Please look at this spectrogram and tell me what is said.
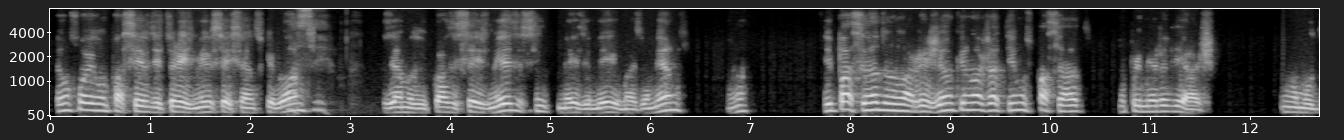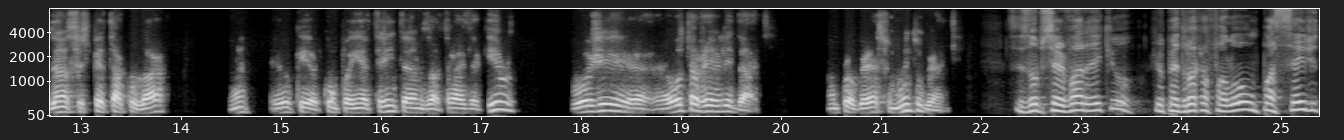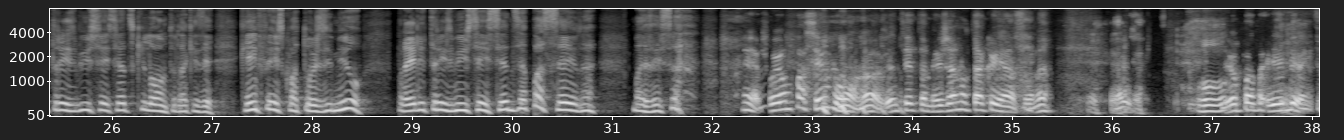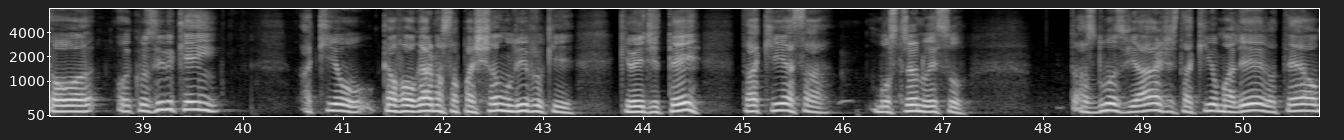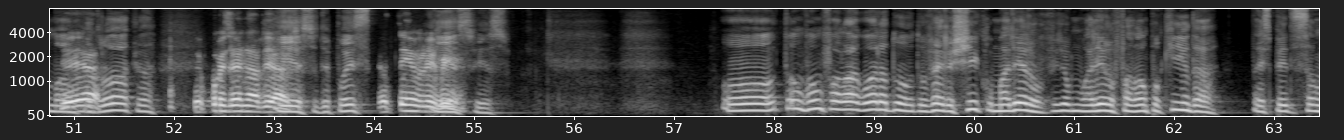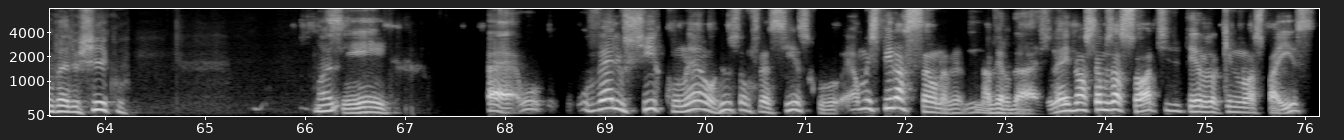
Então, foi um passeio de 3.600 quilômetros, fizemos quase seis meses, cinco meses e meio mais ou menos, né? e passando numa região que nós já tínhamos passado na primeira viagem. Uma mudança espetacular. Né? Eu que acompanhei há 30 anos atrás daquilo, hoje é outra realidade. É um progresso muito grande. Vocês observaram aí que o, que o Pedroca falou um passeio de 3.600 quilômetros, né? Quer dizer, quem fez 14 mil, para ele 3.600 é passeio, né? Mas isso é... é... foi um passeio bom, né? A gente também já não está criança, né? O, deu para ir bem. O, inclusive, quem... aqui o Cavalgar Nossa Paixão, um livro que, que eu editei, está aqui essa mostrando isso as duas viagens, está aqui o Malheiro, a Thelma, é. Pedroca. Depois aí na viagem. Isso, depois. Eu tenho o livro. Isso, isso. Oh, então vamos falar agora do, do Velho Chico. O Malheiro, o Malheiro falar um pouquinho da, da expedição Velho Chico. Mas... Sim. É, o, o Velho Chico, né, o Rio São Francisco, é uma inspiração, na, na verdade. Né? E nós temos a sorte de tê-lo aqui no nosso país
